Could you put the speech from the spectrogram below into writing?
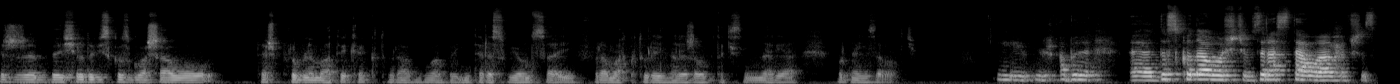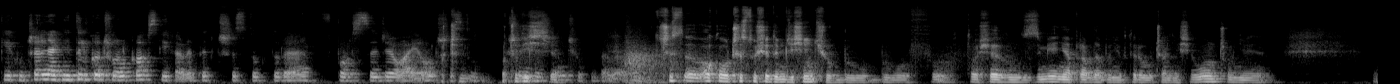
żeby środowisko zgłaszało też problematykę, która byłaby interesująca i w ramach której należałoby takie seminaria organizować. I aby e, doskonałość wzrastała we wszystkich uczelniach, nie tylko członkowskich, ale tych 300, które w Polsce działają. 300, Oczywiście. 300, około 370 było, było w, to się zmienia, prawda, bo niektóre uczelnie się łączą, nie, e,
